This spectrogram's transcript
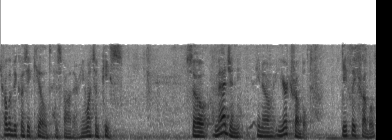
Troubled because he killed his father. He wants some peace. So imagine, you know, you're troubled, deeply troubled,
